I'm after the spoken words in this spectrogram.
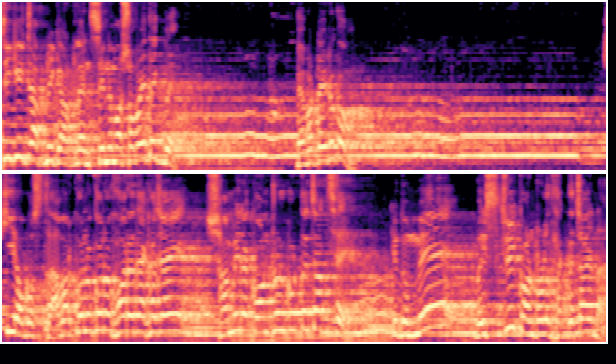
টিকিট আপনি কাটলেন, সিনেমা সবাই দেখবে। ব্যাপারটা এরকম। কি অবস্থা? আবার কোনো কোনো ঘরে দেখা যায় স্বামীরা কন্ট্রোল করতে চাচ্ছে, কিন্তু মেয়ে বা স্ত্রী কন্ট্রোলে থাকতে চায় না।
